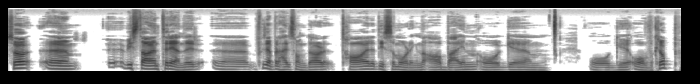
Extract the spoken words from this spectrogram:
Så uh, hvis da en trener, uh, f.eks. her i Sogndal, tar disse målingene av bein og, og overkropp,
